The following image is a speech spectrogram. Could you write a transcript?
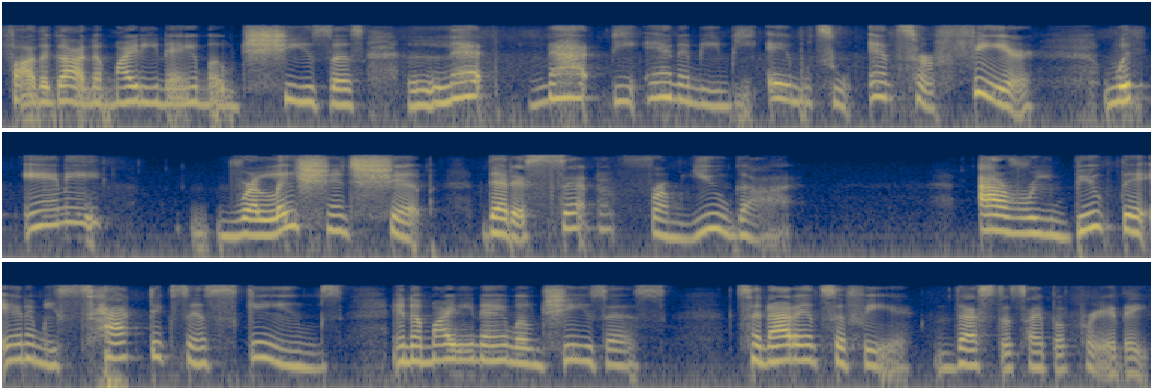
Father God, in the mighty name of Jesus, let not the enemy be able to interfere with any relationship that is sent from you, God. I rebuke the enemy's tactics and schemes in the mighty name of Jesus to not interfere. That's the type of prayer that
